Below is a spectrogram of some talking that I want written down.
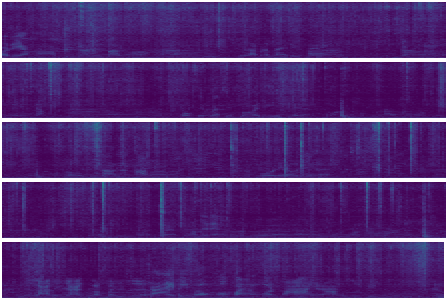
วัสดีครับห้าสิบบาทพอครับพี่รับแบบไหนดีครับเป็นกับข้าวหกสิบแปดสิบร้อยดีพี่เอาหกสิบบาทนะครับตะปูเดียวพี่เอาไปไหนหมดเลยร้านนี่ย้ายสลับไปเรื่อยใช่พี่มองโคมไฟข้างบนฟ้าเห็นไหมๆปกติมันอยู่แถว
